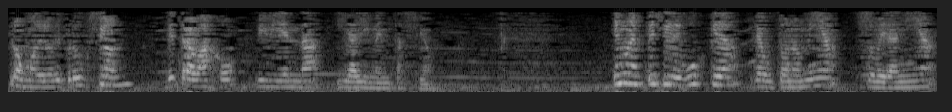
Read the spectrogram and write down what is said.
los modelos de producción, de trabajo, vivienda y alimentación. En una especie de búsqueda de autonomía, soberanía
